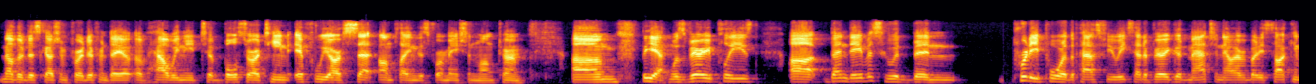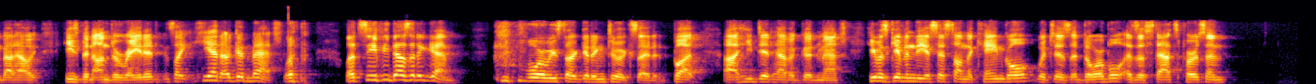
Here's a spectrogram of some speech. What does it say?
another discussion for a different day of how we need to bolster our team if we are set on playing this formation long term. Um, but yeah, was very pleased. Uh, ben Davies, who had been pretty poor the past few weeks, had a very good match, and now everybody's talking about how he's been underrated. It's like he had a good match. Let, let's see if he does it again before we start getting too excited. But uh, he did have a good match. He was given the assist on the Kane goal, which is adorable as a stats person.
